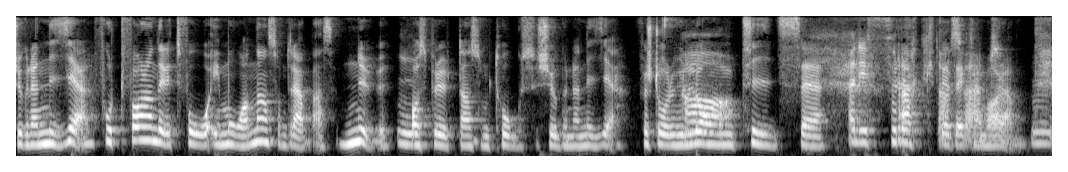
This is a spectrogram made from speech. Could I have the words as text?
2009. Fortfarande är det två i månaden som drabbas nu Mm. av sprutan som togs 2009. Förstår du hur Ja. lång tids... Eh, Ja, det det kan vara. Mm.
